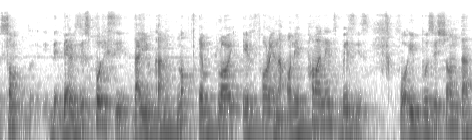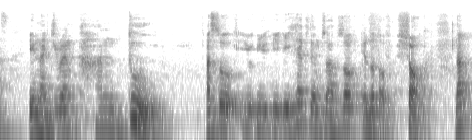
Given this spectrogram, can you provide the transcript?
some there is this policy that you cannot employ a foreigner on a permanent basis for a position that a nigerian can do. And so you, you, it helps them to absorb a lot of shock. Now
